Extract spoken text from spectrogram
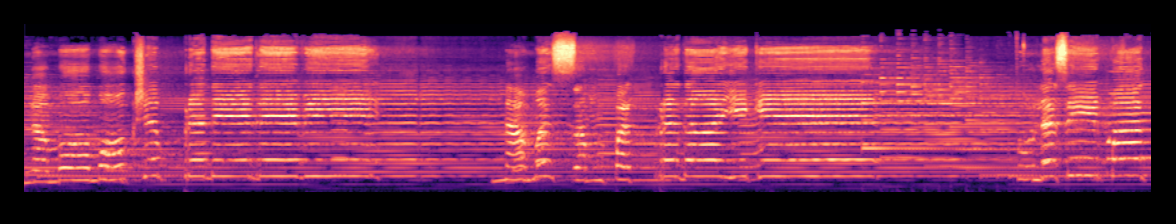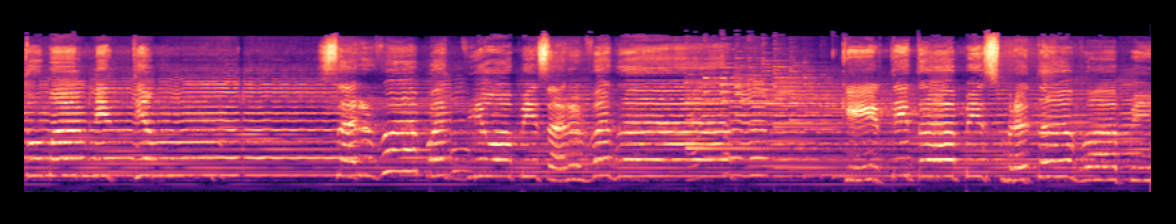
नमो मोक्षप्रदे देवी। नमः सम्पत्प्रदायिके। तुलसी पातु मां नित्यम् सर्वपद्भ्योऽपि सर्वदा कीर्तितापि स्मृता वापि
